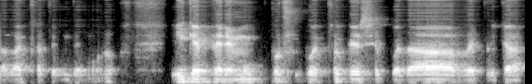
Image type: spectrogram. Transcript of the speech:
a las que atendemos y que esperemos, por supuesto, que se pueda replicar.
